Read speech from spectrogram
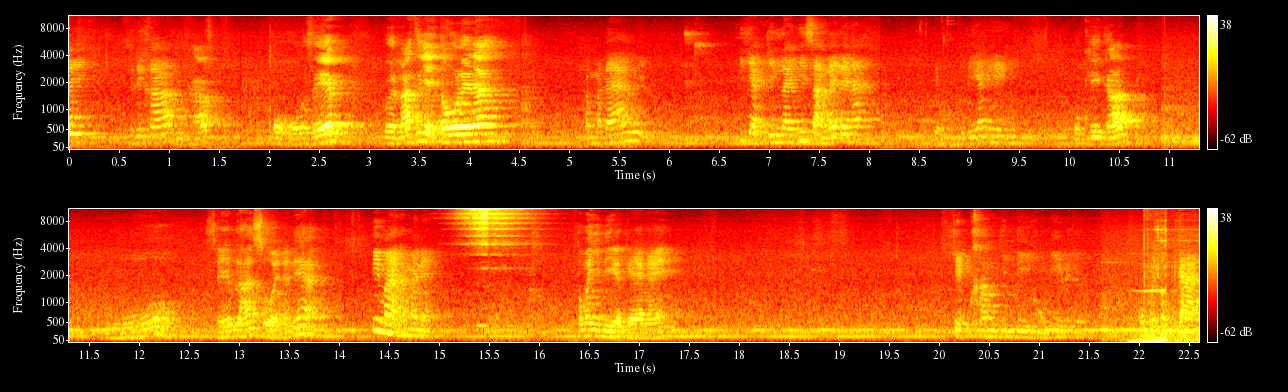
สวัสดีครับครับ โอ้โหเซฟ เปิดร้านซะใหญ่โตเลยนะ ธรรมดาพี่พี่อยากกินอะไรพี่สั่งได้เลยนะ เดี๋ยวผมเลี้ยงเองโอเคครับ โอ้โหเซฟร้านสวยนะเนี่ยพี่มาทำไมเนี่ยก็ไม่ยินดีกับแกไง เก็บคำยินดีของพี่ไว้เถอะผมไม่ต้องการ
